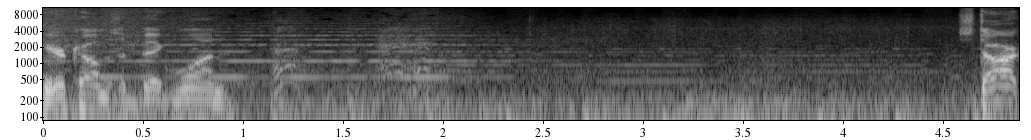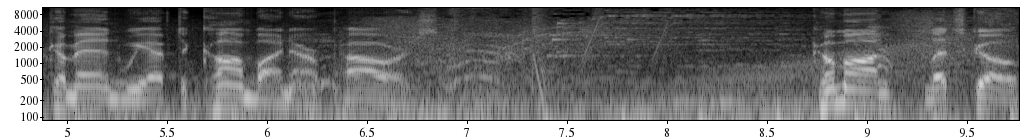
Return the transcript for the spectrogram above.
Here comes a big one. Star Command, we have to combine our powers. Come on, let's go.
